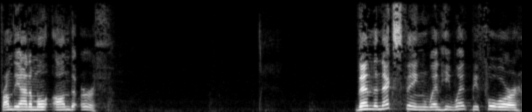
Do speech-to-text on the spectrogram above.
from the animal on the earth. Then the next thing, when he went before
